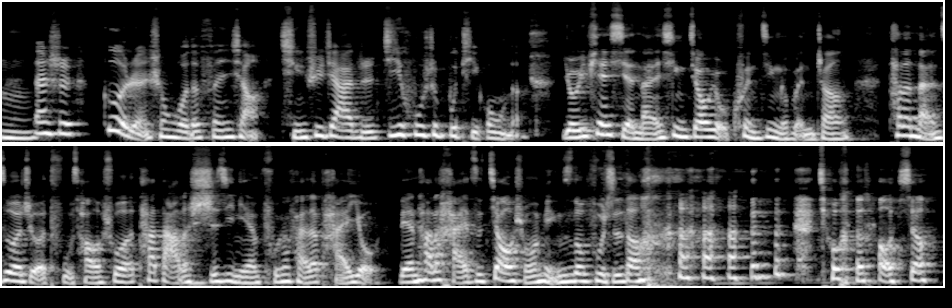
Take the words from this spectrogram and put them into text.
嗯。但是个人生活的分享、情绪价值几乎是不提供的。有一篇写男性交友困境的文章，他的男作者吐槽说，他打了十几年扑克牌的牌友，连他的孩子叫什么名字都不知道，就很好笑。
